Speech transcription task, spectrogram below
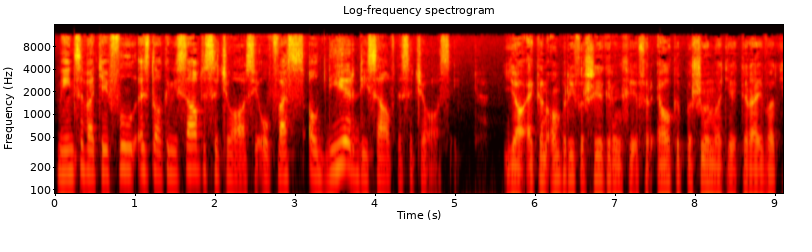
Mense wat jy voel is dalk in dieselfde situasie of was al deur dieselfde situasie. Ja, ek kan amper die versekering gee vir elke persoon wat jy kry wat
